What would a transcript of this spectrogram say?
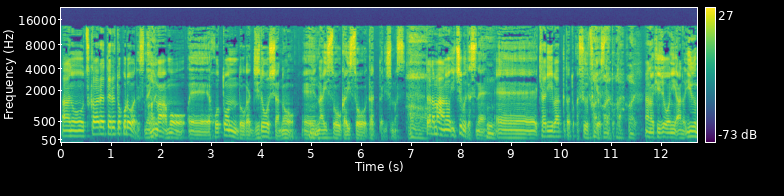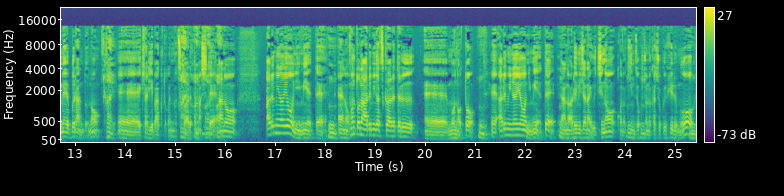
あの、使われているところはですね、今はもう、えー、ほとんどが自動車の、えー、内装、外装だったりします。ただまあ、あの、一部ですね、うん、えー、キャリーバッグだとかスーツケースだとか、あの、非常にあの、有名ブランドの、はい、えー、キャリーバッグとかにも使われてまして、あの、アルミのように見えて、うん、あの本当のアルミが使われてる、えー、ものと、うん、えー、アルミのように見えて、うん、あのアルミじゃないうちのこの金属調の可食フィルムを、うん、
